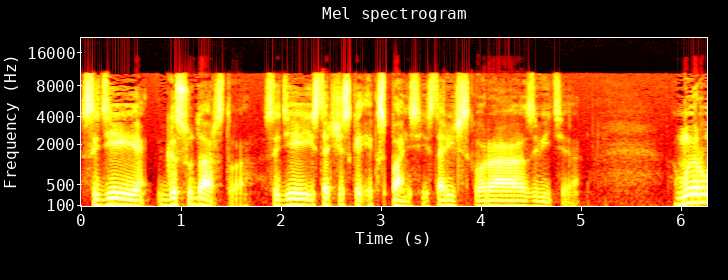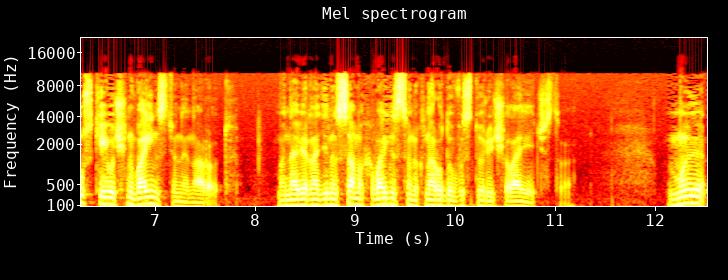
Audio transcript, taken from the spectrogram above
с идеей государства, с идеей исторической экспансии, исторического развития. Мы, русские, очень воинственный народ. Мы, наверное, один из самых воинственных народов в истории человечества. Мы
